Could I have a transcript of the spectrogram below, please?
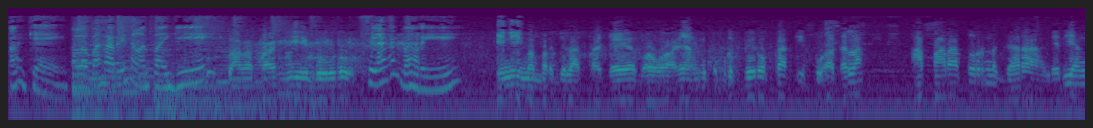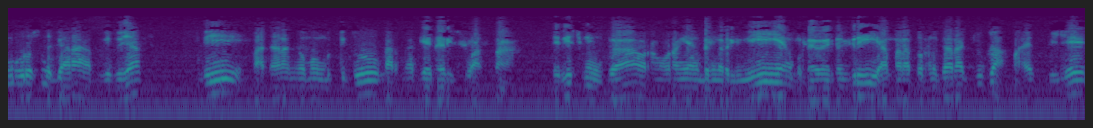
Oke, kalau Pak Hari selamat pagi. Selamat pagi Bu. Silahkan Pak Hari. Ini memperjelas saja ya bahwa yang disebut birokrat itu adalah aparatur negara. Jadi yang ngurus negara begitu ya. Jadi Pak Dalan ngomong begitu karena dia dari swasta. Jadi semoga orang-orang yang dengar ini, yang pegawai negeri, aparatur negara juga Pak SBY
